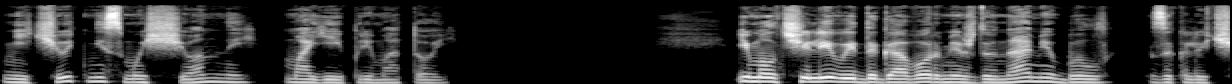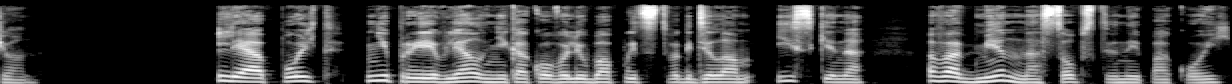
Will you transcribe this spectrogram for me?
ничуть не смущенный моей прямотой. И молчаливый договор между нами был заключен. Леопольд не проявлял никакого любопытства к делам Искина в обмен на собственный покой.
